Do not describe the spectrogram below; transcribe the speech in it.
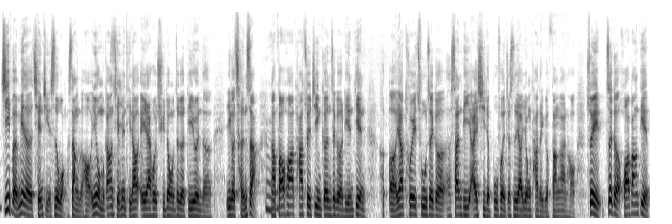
基本面的前景是往上的哈，因为我们刚刚前面提到 AI 会驱动这个低润的一个成长，那包括它最近跟这个联电呃要推出这个三 D IC 的部分，就是要用它的一个方案哈。所以这个华邦电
